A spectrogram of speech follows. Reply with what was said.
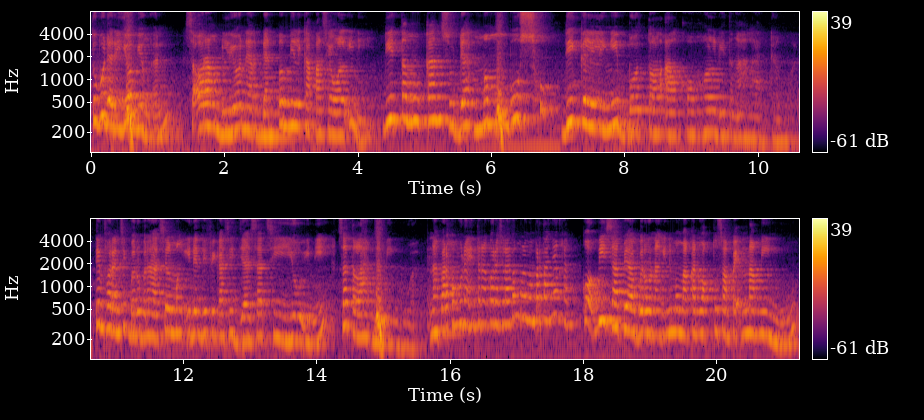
tubuh dari Yu Byung Eun, seorang bilioner dan pemilik kapal Sewol ini, ditemukan sudah membusuk dikelilingi botol alkohol di tengah ladang. Tim forensik baru berhasil mengidentifikasi jasad si Yo ini setelah 6 minggu. Nah, para pengguna internet Korea Selatan mulai mempertanyakan, kok bisa pihak berwenang ini memakan waktu sampai 6 minggu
